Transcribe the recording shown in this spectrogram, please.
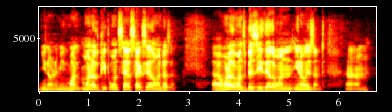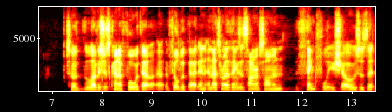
You know what I mean? One, one of the people wants to have sex, the other one doesn't. Uh, one of the one's busy, the other one, you know, isn't. Um, so love is just kind of full with that, uh, filled with that, and and that's one of the things that Song of Solomon thankfully shows is that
